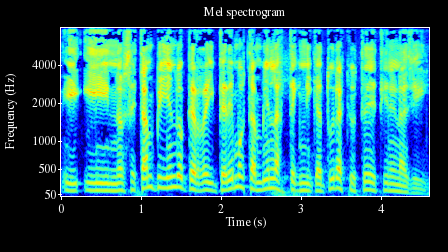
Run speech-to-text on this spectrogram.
y, nos están pidiendo que reiteremos también las tecnicaturas que ustedes tienen allí.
